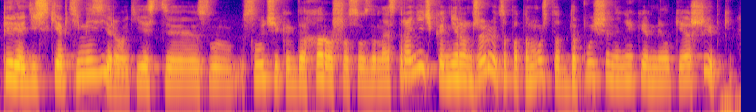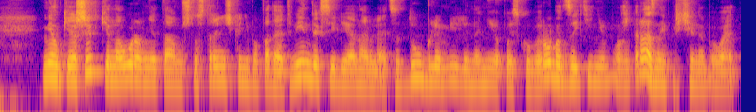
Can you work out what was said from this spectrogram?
периодически оптимизировать. Есть э, случаи, когда хорошо созданная страничка не ранжируется, потому что допущены некие мелкие ошибки мелкие ошибки на уровне там, что страничка не попадает в индекс, или она является дублем, или на нее поисковый робот зайти не может. Разные причины бывают.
